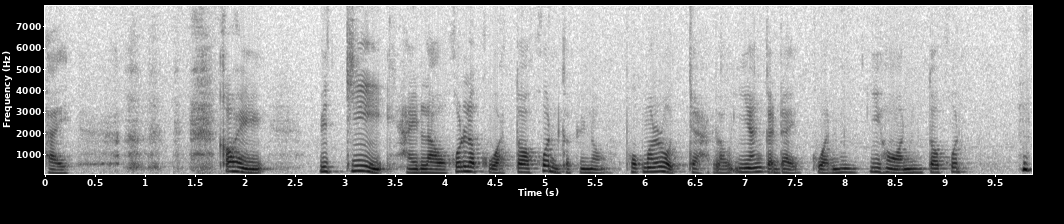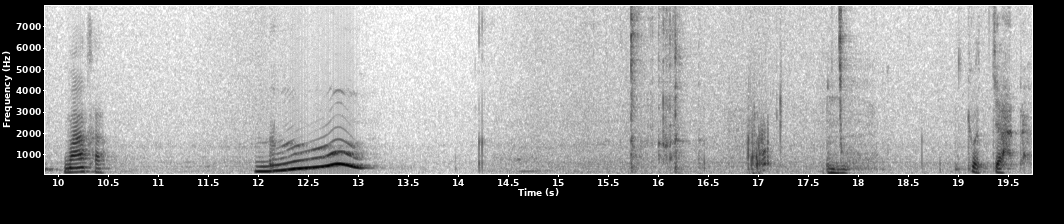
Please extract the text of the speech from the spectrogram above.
ไทย เขาให้วิกกี้ให้เราคนละขวดต่อคนกับพี่น้อง พกมาโหลดจ้ะเราเอียงก็ได้ขวดหนึ่งยี่ห้อหนึ่งต่อคน มาค่ะอืมอืม จวดจัดอะ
